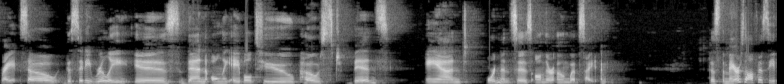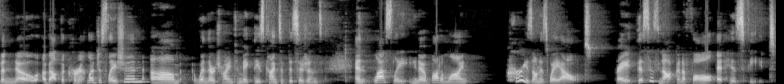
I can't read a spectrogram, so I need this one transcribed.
right? So the city really is then only able to post bids and ordinances on their own website. I mean, does the mayor's office even know about the current legislation um, when they're trying to make these kinds of decisions? And lastly, you know, bottom line, Curry's on his way out, right? This is not going to fall at his feet.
